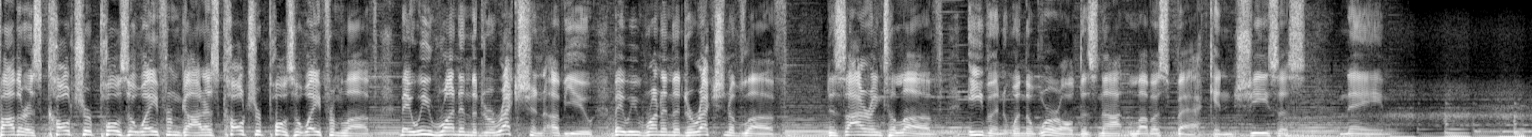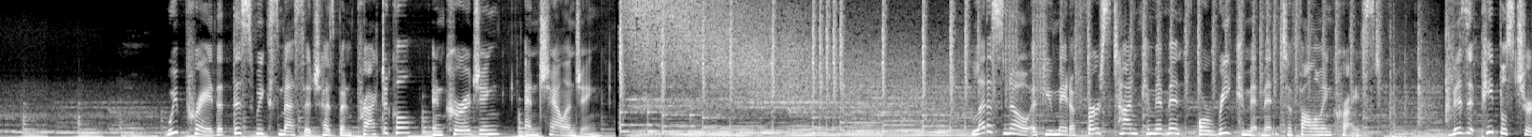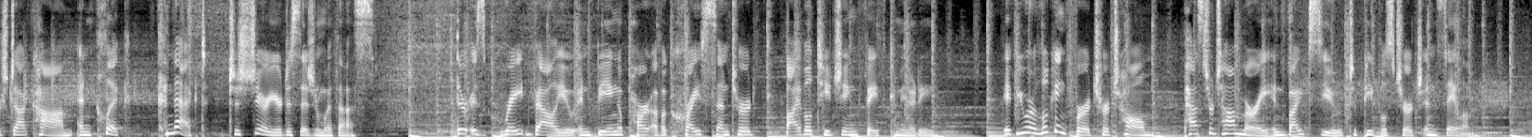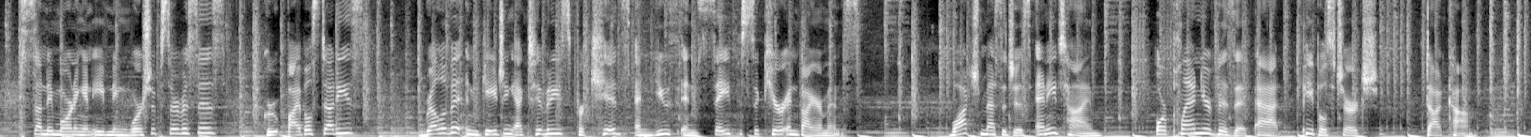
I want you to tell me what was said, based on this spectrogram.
Father, as culture pulls away from God, as culture pulls away from love, may we run in the direction of you. May we run in the direction of love, desiring to love even when the world does not love us back. In Jesus' name. We pray that this week's message has been practical, encouraging, and challenging. Let us know if you made a first time commitment or recommitment to following Christ. Visit peopleschurch.com and click Connect to share your decision with us. There is great value in being a part of a Christ centered, Bible teaching faith community. If you are looking for a church home, Pastor Tom Murray invites you to People's Church in Salem. Sunday morning and evening worship services, group Bible studies, relevant, engaging activities for kids and youth in safe, secure environments. Watch messages anytime or plan your visit at peopleschurch.com.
